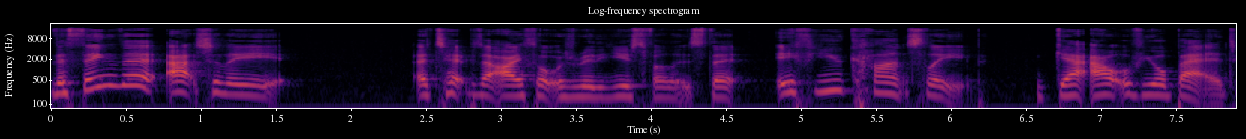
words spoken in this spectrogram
The thing that actually, a tip that I thought was really useful is that if you can't sleep, get out of your bed,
